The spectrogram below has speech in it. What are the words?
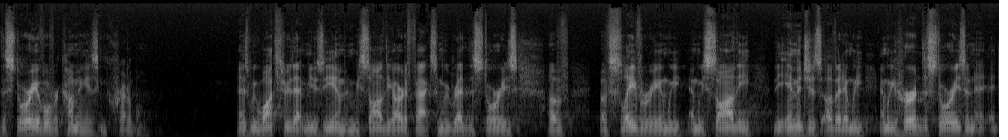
The story of overcoming is incredible. And as we walked through that museum and we saw the artifacts and we read the stories of, of slavery and we, and we saw the, the images of it and we, and we heard the stories, and it,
